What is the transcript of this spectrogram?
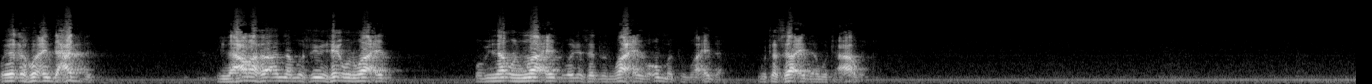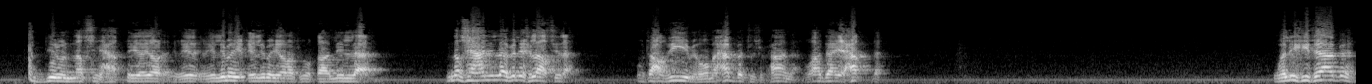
ويقف عند حده. إذا عرف أن المسلمين شيء واحد وبناء واحد وجسد واحد وأمة واحدة متساعدة متعاونة. الدين النصيحة قيل لمن يا رسول قال لله. النصيحة لله بالإخلاص له وتعظيمه ومحبته سبحانه وأداء حقه. ولكتابه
